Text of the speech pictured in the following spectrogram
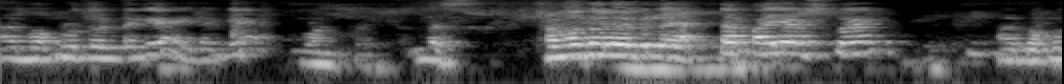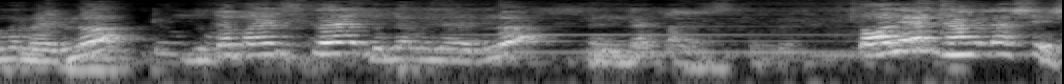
আর বক্রতলটাকে এটাকে ওয়ান করে। ব্যাস, সমতল হয়ে গেলো একটা পাই আর স্কোয়ার। আর বক্রতল হয়ে গেলো আর স্কোয়ার দুটা মিলে হয়ে তলের ঝামেলা শেষ।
